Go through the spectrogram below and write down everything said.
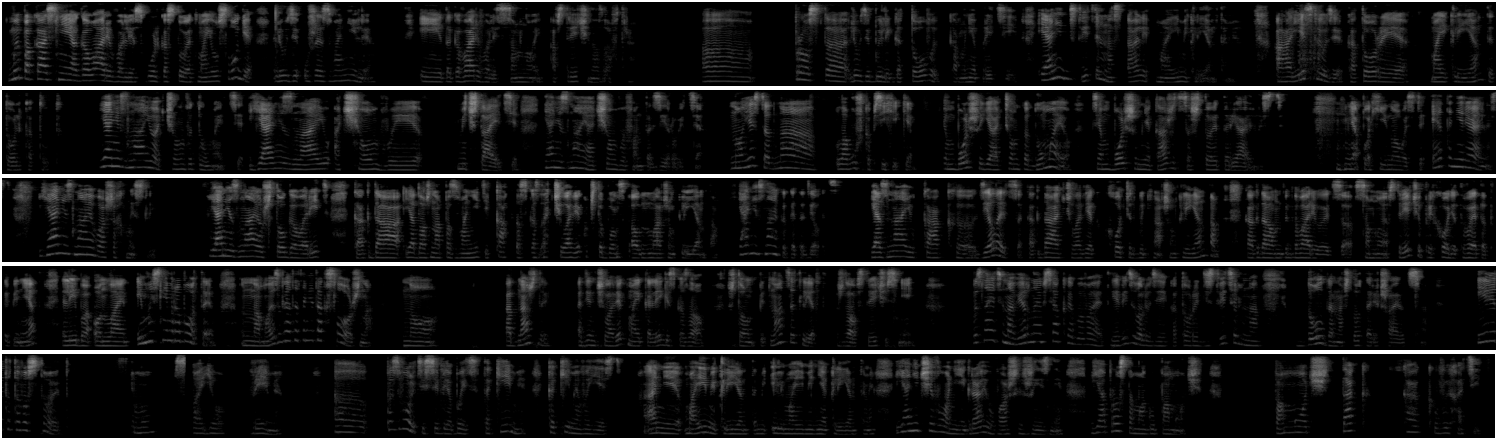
Мы пока с ней оговаривали, сколько стоят мои услуги, люди уже звонили и договаривались со мной о встрече на завтра. Просто люди были готовы ко мне прийти. И они действительно стали моими клиентами. А есть люди, которые мои клиенты только тут. Я не знаю, о чем вы думаете. Я не знаю, о чем вы мечтаете. Я не знаю, о чем вы фантазируете. Но есть одна ловушка психики. Чем больше я о чем-то думаю, тем больше мне кажется, что это реальность. у меня плохие новости. Это нереальность. Я не знаю ваших мыслей. Я не знаю, что говорить, когда я должна позвонить и как-то сказать человеку, чтобы он стал вашим клиентом. Я не знаю, как это делается. Я знаю, как э, делается, когда человек хочет быть нашим клиентом, когда он договаривается со мной о встрече, приходит в этот кабинет, либо онлайн, и мы с ним работаем. На мой взгляд, это не так сложно. Но однажды один человек, моей коллеги, сказал, что он 15 лет ждал встречи с ней. Вы знаете, наверное, всякое бывает. Я видела людей, которые действительно долго на что-то решаются. И это того стоит. Всему свое время. А, позвольте себе быть такими, какими вы есть а не моими клиентами или моими не клиентами. Я ничего не играю в вашей жизни. Я просто могу помочь. Помочь так, как вы хотите.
